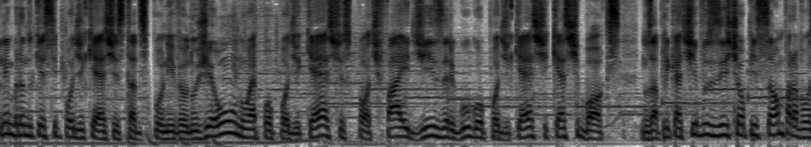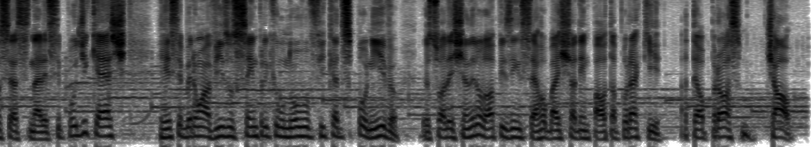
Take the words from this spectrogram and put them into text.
Lembrando que esse podcast está disponível no G1, no Apple Podcast, Spotify, Deezer, Google Podcast e Castbox. Nos aplicativos existe a opção para você assinar esse podcast e receber um aviso sempre que um novo fica disponível. Eu sou Alexandre Lopes e encerro o Baixada em Pauta por aqui. Até o próximo. Tchau.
